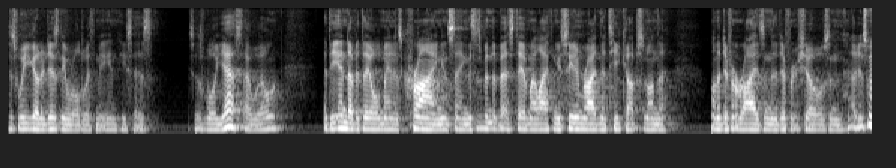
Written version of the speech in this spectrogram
He says, Will you go to Disney World with me? And he says, he says, Well, yes, I will. At the end of it, the old man is crying and saying, This has been the best day of my life. And you've seen him riding the teacups and on the, on the different rides and the different shows. And I just, the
